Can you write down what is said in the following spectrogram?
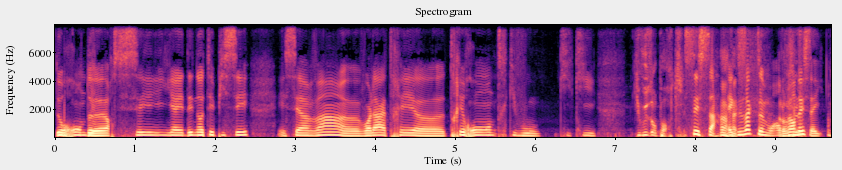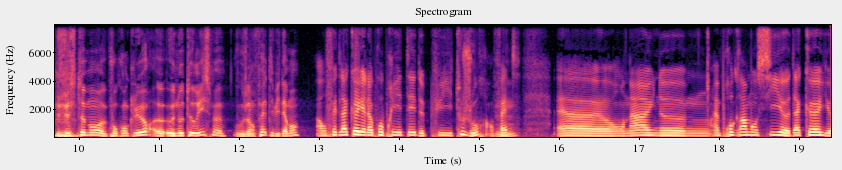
de rondeur, il y a des notes épicées, et c'est un vin, voilà, très euh, très ronde, qui vous, qui, qui, qui vous emporte. C'est ça, exactement. on essaye. Justement, euh, pour conclure, euh, Eunotourisme, vous en faites évidemment? On fait de l'accueil à la propriété depuis toujours, en fait. Mhm. on a une, un programme aussi d'accueil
